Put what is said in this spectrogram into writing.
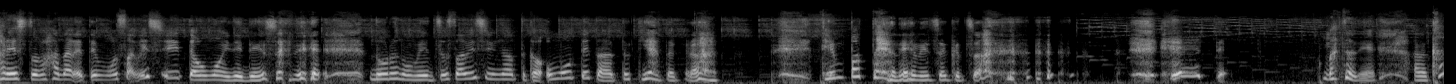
彼氏と離れてもう寂しいって思いで電車で 乗るのめっちゃ寂しいなとか思ってた時やったから、テンパったよね、めちゃくちゃ。え。またね、あの、関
